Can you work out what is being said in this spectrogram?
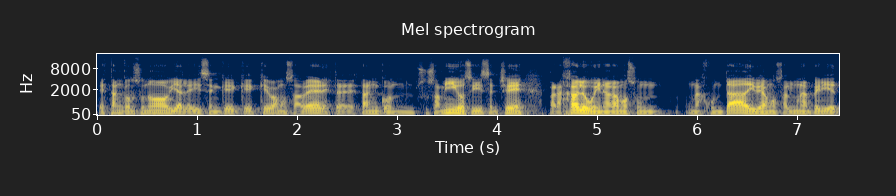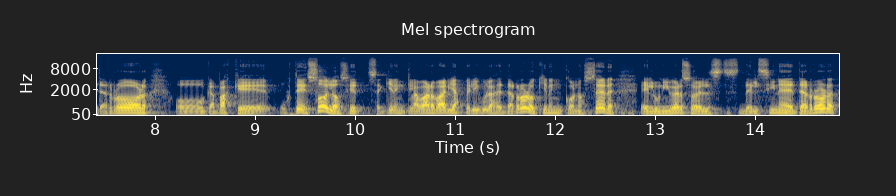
Están con su novia, le dicen, ¿qué, vamos a ver? Están con sus amigos y dicen, che, para Halloween hagamos una juntada y veamos alguna peli de terror, o capaz que ustedes solos se quieren clavar varias películas de terror o quieren conocer el universo del, cine de terror.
